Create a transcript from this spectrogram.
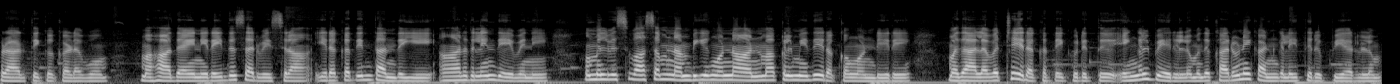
பிரார்த்திக்க கடவோம். மகாதய நிறைந்த சர்வேஸ்ரா இரக்கத்தின் தந்தையே ஆறுதலின் தேவனே உம்மில் விசுவாசம் நம்பிக்கை கொண்ட ஆன்மாக்கள் மீது இரக்கம் கொண்டீரே. உமது அளவற்ற இரக்கத்தை குறித்து எங்கள் பேரில் உமது கருணை கண்களை திருப்பியருளும்.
